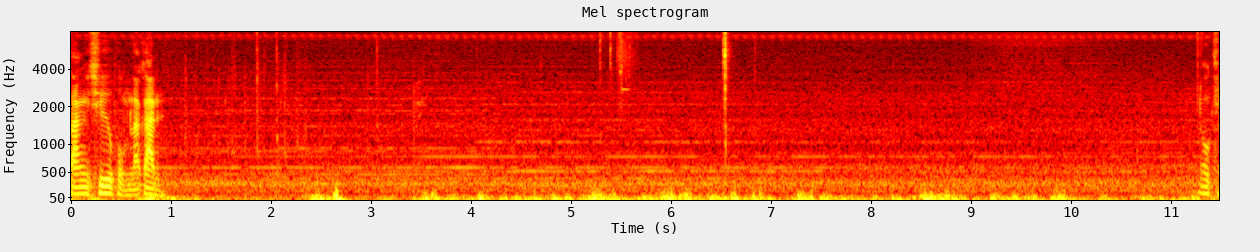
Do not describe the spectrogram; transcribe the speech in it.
ตั้งชื่อผมแล้วกัน โอเค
